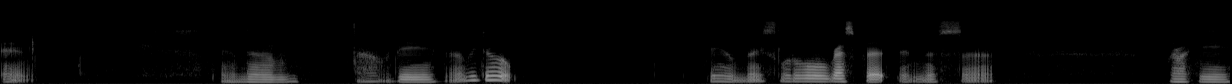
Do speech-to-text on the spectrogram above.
and and um, that would be that would be dope. Be a nice little respite in this uh, rocky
